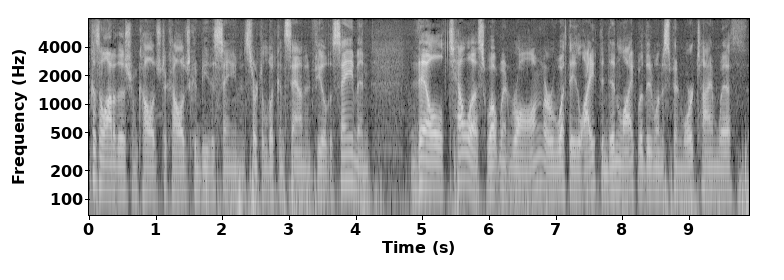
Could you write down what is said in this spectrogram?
because a lot of those from college to college could be the same and start to look and sound and feel the same and they'll tell us what went wrong or what they liked and didn't like what they want to spend more time with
